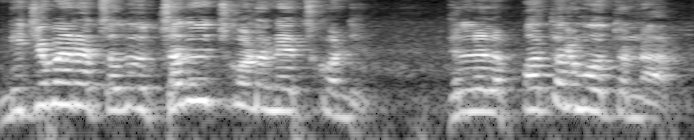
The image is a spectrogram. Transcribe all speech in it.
నిజమైన చదువు చదివించుకోవడం నేర్చుకోండి. పిల్లలు పతనమవుతున్నారు.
